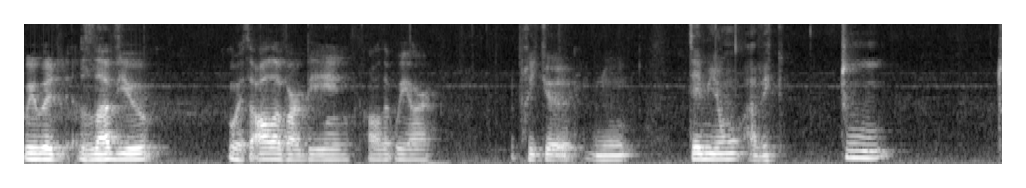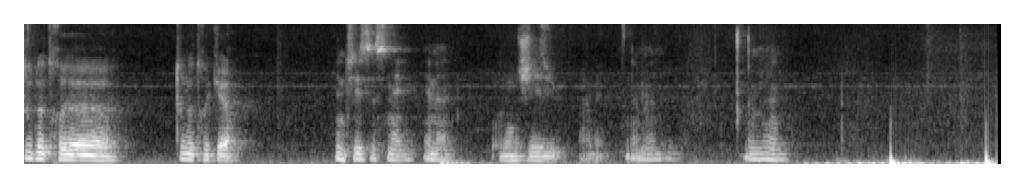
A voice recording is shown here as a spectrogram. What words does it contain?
we would love you with all of our being, all that we are. Je prie que nous t'aimions avec tout, tout, notre, euh, tout notre cœur. In Jesus' name, amen. Au nom de Jésus. Amen. Amen. Amen.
